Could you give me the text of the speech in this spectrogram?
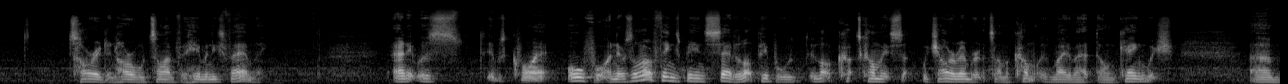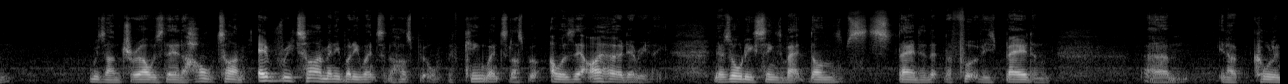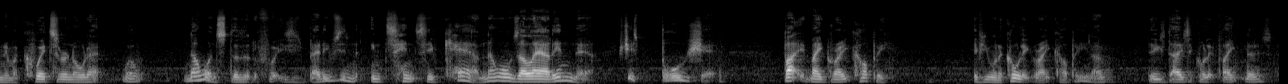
torrid and horrible time for him and his family. And it was it was quite awful, and there was a lot of things being said. A lot of people, a lot of comments, which I remember at the time, a comment was made about Don King, which um, was untrue. I was there the whole time. Every time anybody went to the hospital, if King went to the hospital, I was there. I heard everything. There's all these things about Don standing at the foot of his bed and um, you know, calling him a quitter and all that. Well, no one stood at the foot of his bed. He was in intensive care. No one was allowed in there. It's just bullshit. But it made great copy, if you want to call it great copy. You know, these days they call it fake news,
